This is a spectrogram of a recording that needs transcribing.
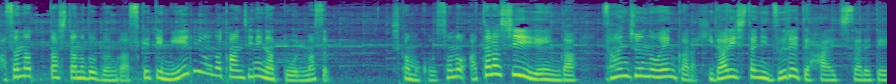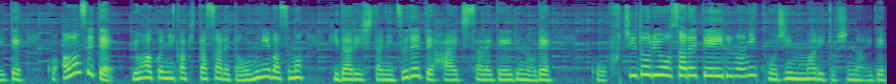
重なった下の部分が透けて見えるような感じになっております。しかもこうその新しい円が三重の円から左下にずれて配置されていてこう合わせて余白に書き足されたオムニバスも左下にずれて配置されているのでこう縁取りをされているのにこじんまりとしないで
